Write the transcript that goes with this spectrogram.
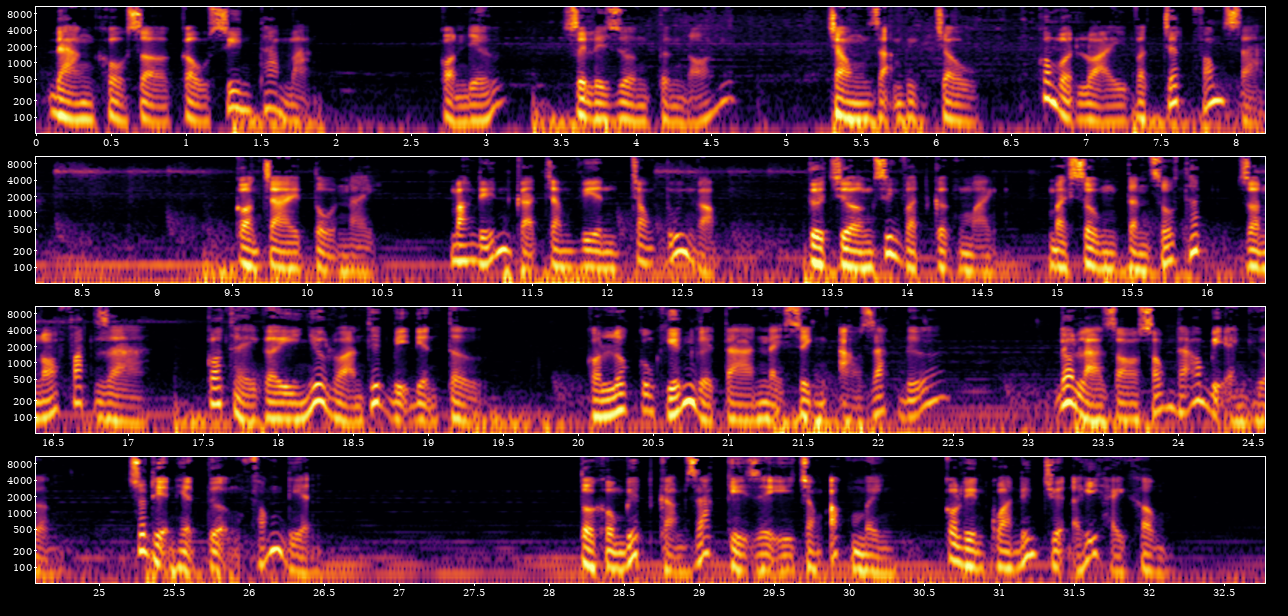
đang khổ sở cầu xin tha mạng. Còn nhớ, Sư Lê Dương từng nói, trong dạ Minh Châu có một loại vật chất phóng xạ. Con trai tổ này mang đến cả trăm viên trong túi ngọc, từ trường sinh vật cực mạnh Mạch sùng tần số thấp do nó phát ra có thể gây nhiễu loạn thiết bị điện tử. có lúc cũng khiến người ta nảy sinh ảo giác nữa. Đó là do sóng não bị ảnh hưởng, xuất hiện hiện tượng phóng điện. Tôi không biết cảm giác kỳ dị trong óc mình có liên quan đến chuyện ấy hay không,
